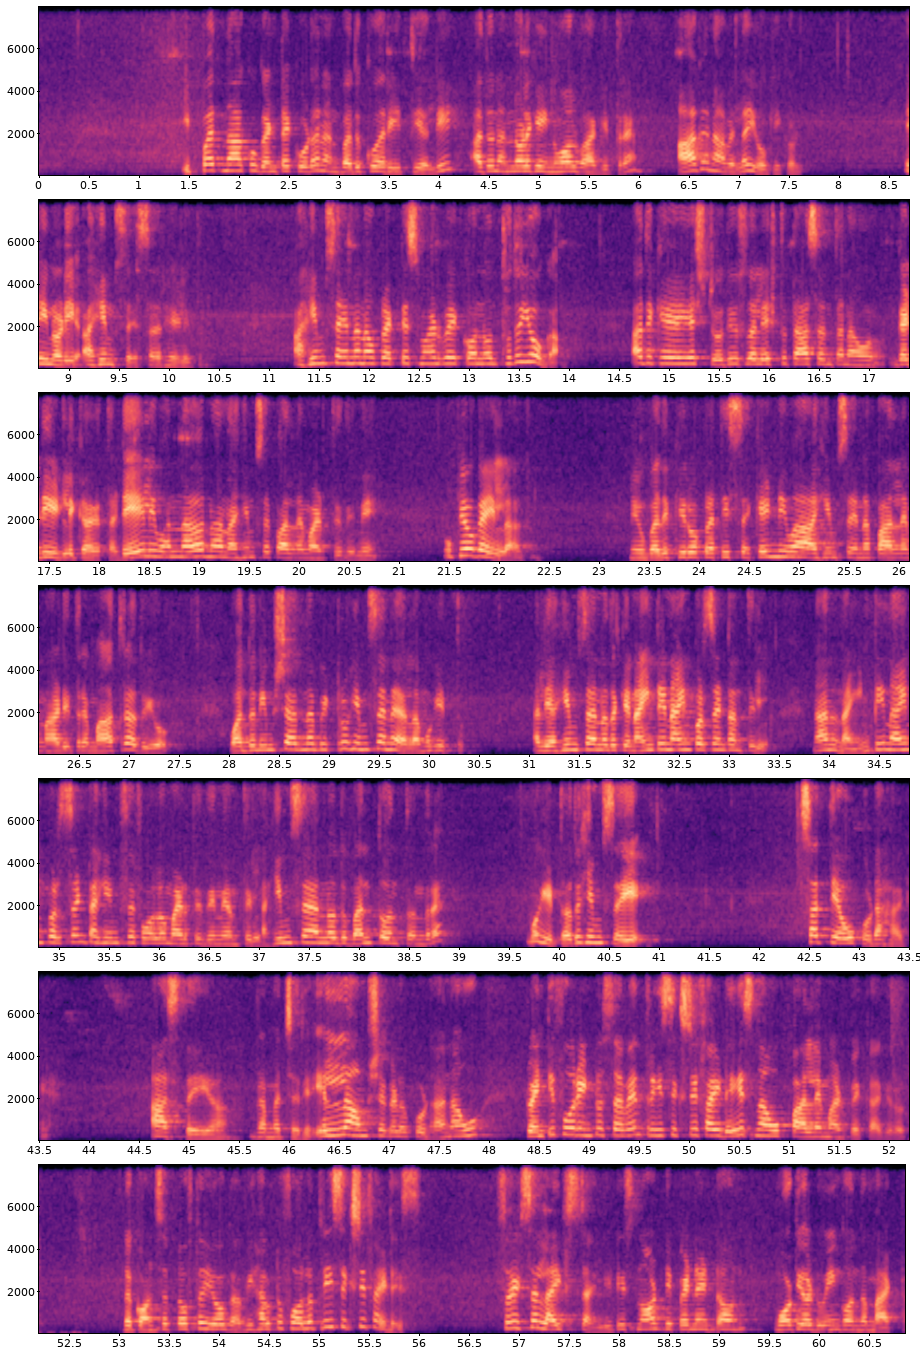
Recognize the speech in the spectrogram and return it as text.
ಇಪ್ಪತ್ನಾಲ್ಕು ಗಂಟೆ ಕೂಡ ನಾನು ಬದುಕುವ ರೀತಿಯಲ್ಲಿ ಅದು ನನ್ನೊಳಗೆ ಇನ್ವಾಲ್ವ್ ಆಗಿದ್ದರೆ ಆಗ ನಾವೆಲ್ಲ ಯೋಗಿಗಳು. ಈಗ ನೋಡಿ, ಅಹಿಂಸೆ ಸರ್ ಹೇಳಿದರು. ಅಹಿಂಸೆಯನ್ನು ನಾವು ಪ್ರಾಕ್ಟೀಸ್ ಮಾಡಬೇಕು ಅನ್ನೋಂಥದ್ದು ಯೋಗ. ಅದಕ್ಕೆ ಎಷ್ಟು ದಿವಸದಲ್ಲಿ ಎಷ್ಟು ತಾಸು ಅಂತ ನಾವು ಗಡಿ ಇಡ್ಲಿಕ್ಕಾಗತ್ತಾ? ಡೈಲಿ ಒನ್ ಅವರ್ ನಾನು ಅಹಿಂಸೆ ಪಾಲನೆ ಮಾಡ್ತಿದ್ದೀನಿ. ಉಪಯೋಗ ಇಲ್ಲ ಅದು. ನೀವು ಬದುಕಿರೋ ಪ್ರತಿ ಸೆಕೆಂಡ್ ನೀವು ಆ ಅಹಿಂಸೆಯನ್ನು ಪಾಲನೆ ಮಾಡಿದರೆ ಮಾತ್ರ ಅದು ಯೋಗ. ಒಂದು ನಿಮಿಷ ಅದನ್ನ ಬಿಟ್ಟರೂ ಹಿಂಸೆನೇ ಅಲ್ಲ, ಮುಗೀತು. ಅಲ್ಲಿ ಅಹಿಂಸೆ ಅನ್ನೋದಕ್ಕೆ ನೈಂಟಿ ನೈನ್ ಪರ್ಸೆಂಟ್ ಅಂತಿಲ್ಲ. ನಾನು ನೈಂಟಿ ನೈನ್ ಪರ್ಸೆಂಟ್ ಅಹಿಂಸೆ ಫಾಲೋ ಮಾಡ್ತಿದ್ದೀನಿ ಅಂತಿಲ್ಲ. ಹಿಂಸೆ ಅನ್ನೋದು ಬಂತು ಅಂತಂದರೆ ಮುಗೀತು ಅದು ಹಿಂಸೆಯೇ. ಸತ್ಯವೂ ಕೂಡ ಹಾಗೆ. ಆಸ್ತೆಯ ಬ್ರಹ್ಮಚರ್ಯ ಎಲ್ಲ ಅಂಶಗಳು ಕೂಡ ನಾವು twenty four into seven three sixty five days ನಾವು ಪಾಲನೆ ಮಾಡಬೇಕಾಗಿರೋದು. The concept of the yoga we have to follow three sixty five days so it's a lifestyle it is not dependent on what you are doing on the mat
